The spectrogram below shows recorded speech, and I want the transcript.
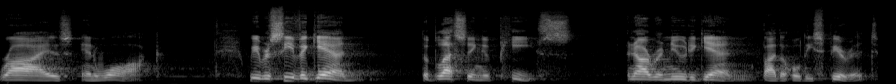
Rise and walk. We receive again the blessing of peace and are renewed again by the Holy Spirit.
